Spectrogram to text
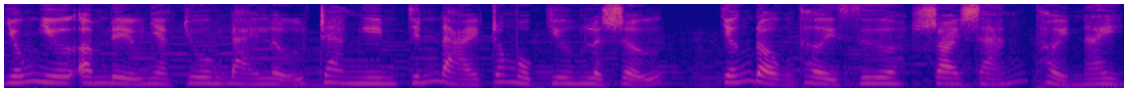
Giống như âm điệu nhạc chuông đại lữ trang nghiêm chính đại trong một chương lịch sử, chấn động thời xưa, soi sáng thời nay.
